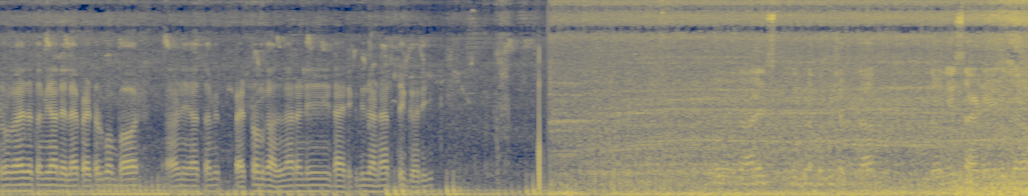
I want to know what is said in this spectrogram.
तो गायज आता मी आलेला आहे पेट्रोल पंपावर आणि आता मी पेट्रोल घालणार आणि डायरेक्टली जाणार ते घरी. गाईज तिकडं बघू शकता. दोन्ही साईडला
